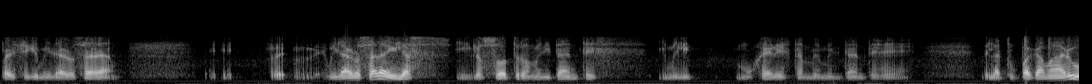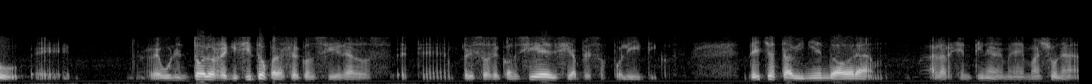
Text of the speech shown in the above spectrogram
parece que Milagrosara, eh, Milagrosara y, las, y los otros militantes y mili mujeres también militantes de, de la Tupac Amaru eh, reúnen todos los requisitos para ser considerados este, presos de conciencia, presos políticos. De hecho está viniendo ahora a la Argentina en el mes de mayo una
